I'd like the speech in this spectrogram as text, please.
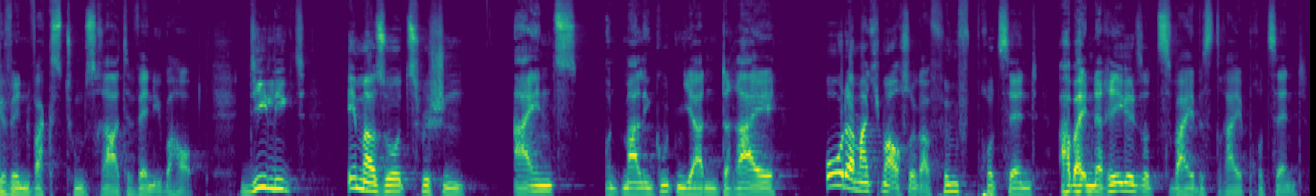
Gewinnwachstumsrate, wenn überhaupt. Die liegt immer so zwischen 1 und mal in guten Jahren 3 oder manchmal auch sogar 5 Prozent, aber in der Regel so 2 bis 3 Prozent.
